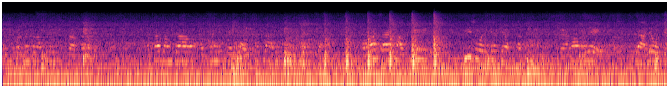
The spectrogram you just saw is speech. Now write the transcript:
अशी परमेश्वराकडे प्रार्थना करतो. आताच आमच्या पक्षांनी त्यांच्या आयुष्यातल्या अनेक गोष्टी पवार साहेब अगदी तीस वर्षाचे असतात. बेळगावमध्ये ते आले होते.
